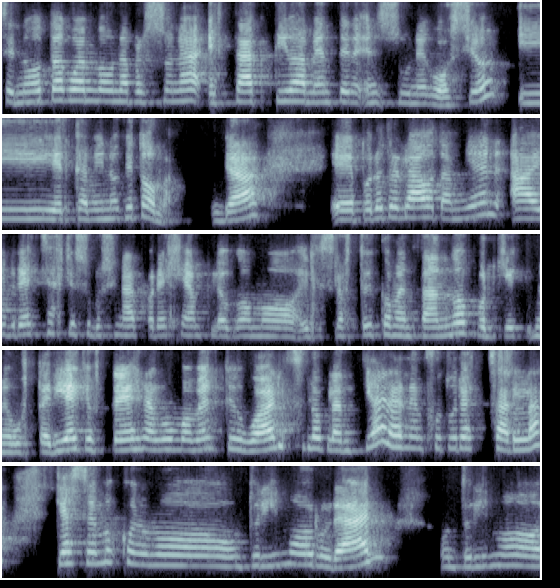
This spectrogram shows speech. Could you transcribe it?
se nota cuando una persona está activamente en, su negocio y el camino que toma, ¿ya? Eh, por otro lado, también hay brechas que solucionar, por ejemplo, como se lo estoy comentando, porque me gustaría que ustedes en algún momento igual se lo plantearan en futuras charlas, ¿qué hacemos con un turismo rural un turismo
